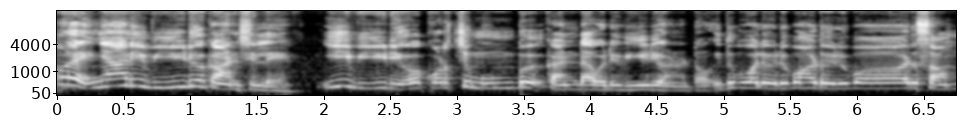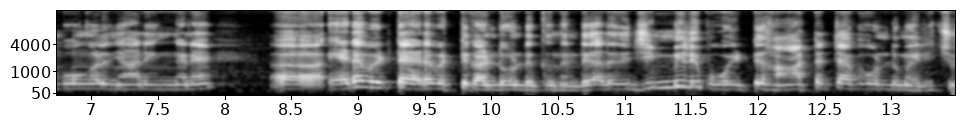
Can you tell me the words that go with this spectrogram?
അപ്പോഴേ ഞാൻ ഈ വീഡിയോ കാണിച്ചില്ലേ? ഈ വീഡിയോ കുറച്ച് മുമ്പ് കണ്ട ഒരു വീഡിയോ ആണ് കേട്ടോ. ഇതുപോലെ ഒരുപാട് ഒരുപാട് സംഭവങ്ങൾ ഞാൻ ഇങ്ങനെ ഇടവിട്ട് ഇടവിട്ട് കണ്ടുകൊണ്ടിരിക്കുന്നുണ്ട്. അതായത് ജിമ്മിൽ പോയിട്ട് ഹാർട്ട് അറ്റാക്ക് കൊണ്ട് മരിച്ചു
